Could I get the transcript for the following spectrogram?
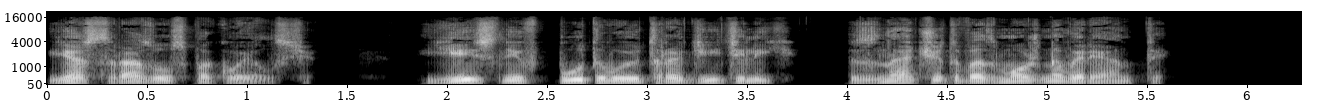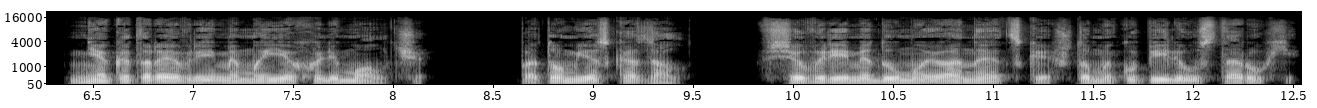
Я сразу успокоился. Если впутывают родителей, значит, возможны варианты. Некоторое время мы ехали молча. Потом я сказал, все время думаю о Нецке, что мы купили у старухи.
